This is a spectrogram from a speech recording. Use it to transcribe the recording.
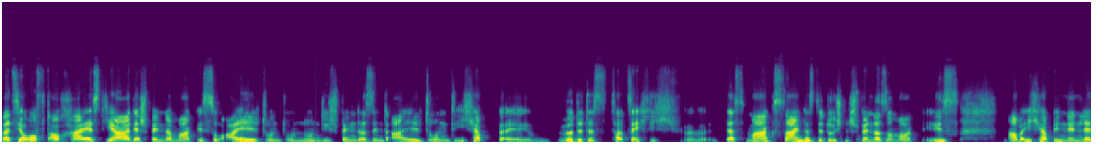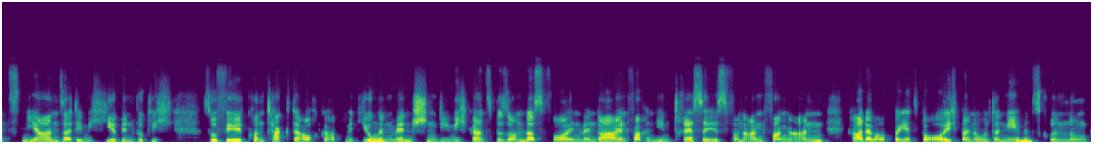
weil es ja oft auch heißt, ja, der Spendermarkt ist so alt und, und, und die Spender sind alt. Und ich habe, äh, würde das tatsächlich, äh, das mag sein, dass der Durchschnittsspender so ein Markt ist, aber ich habe in den letzten Jahren, seitdem ich hier bin, wirklich so viel Kontakt Kontakte auch gehabt mit jungen Menschen, die mich ganz besonders freuen, wenn da einfach ein Interesse ist von Anfang an, gerade jetzt bei euch bei einer Unternehmensgründung,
